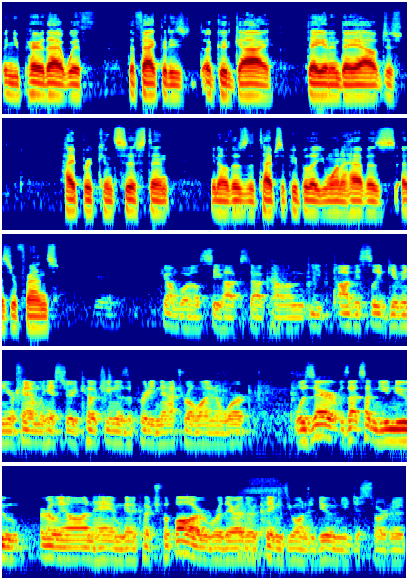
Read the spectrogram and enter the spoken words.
when you pair that with the fact that he's a good guy, day in and day out, just hyper consistent. You know, those are the types of people that you want to have as as your friends. John Boyle, Seahawks.com. You, obviously, given your family history, coaching is a pretty natural line of work. Was there was that something you knew early on? Hey, I'm going to coach football, or were there other things you wanted to do, and you just sort of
